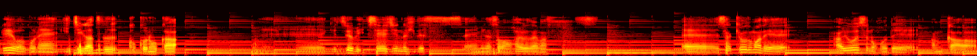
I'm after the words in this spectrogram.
令和5年1月9日、えー月曜日、成人の日です、えー皆様おはようございます。えー先ほどまで iOS の方でアンカ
